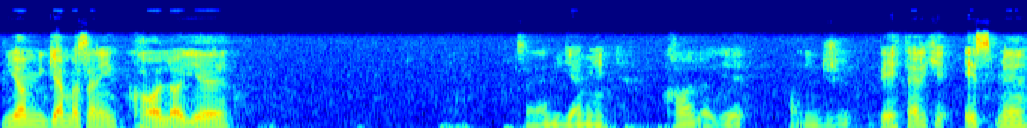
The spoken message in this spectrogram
میام میگم مثلا این کالای مثلا میگم این کالای اینجوری. بهتره که اسم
